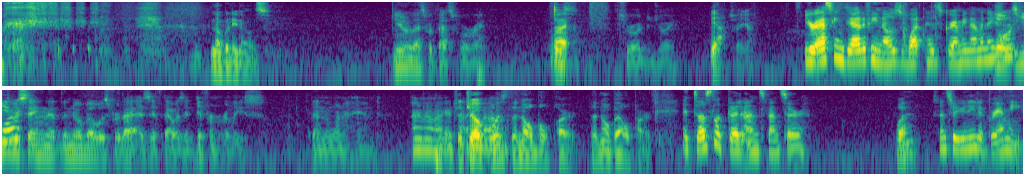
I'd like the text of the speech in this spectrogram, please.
Nobody knows. you know that's what that's for, right? what? It's Road to Joy. Yeah. So, yeah. You're asking Dad if he knows what his Grammy nomination Well, is he was saying that the Nobel was for that as if that was a different release than the one at hand. I don't know what you're The talking about. The joke was the noble part, the Nobel part. It does look good on Spencer. What? Spencer, you need a Grammy.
